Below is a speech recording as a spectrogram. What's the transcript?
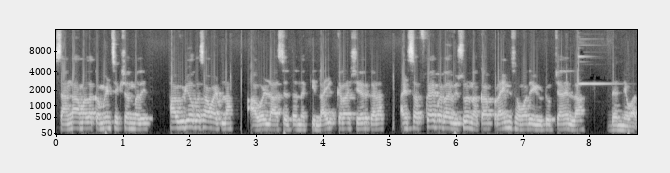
सांगा आम्हाला कमेंट सेक्शनमध्ये. हा व्हिडिओ कसा वाटला? आवडला असेल तर नक्की लाईक करा शेअर करा आणि सबस्क्राईब करायला विसरू नका. प्राईम संवाद युट्यूब चॅनेलला धन्यवाद.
